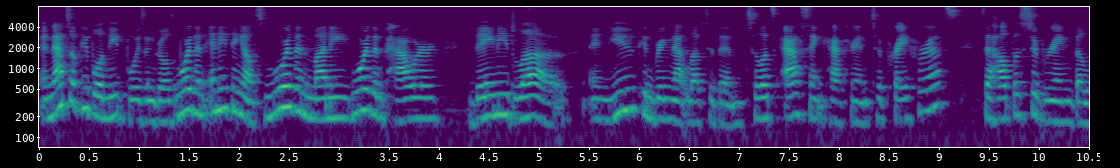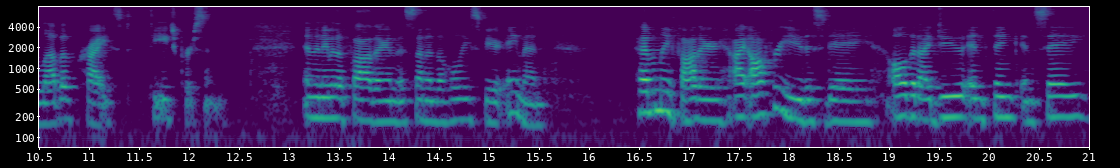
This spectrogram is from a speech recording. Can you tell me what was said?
And that's what people need, boys and girls, more than anything else, more than money, more than power. They need love, and you can bring that love to them. So let's ask St. Catherine to pray for us, to help us to bring the love of Christ to each person. In the name of the Father, and the Son, and the Holy Spirit, amen. Heavenly Father, I offer you this day all that I do and think and say,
